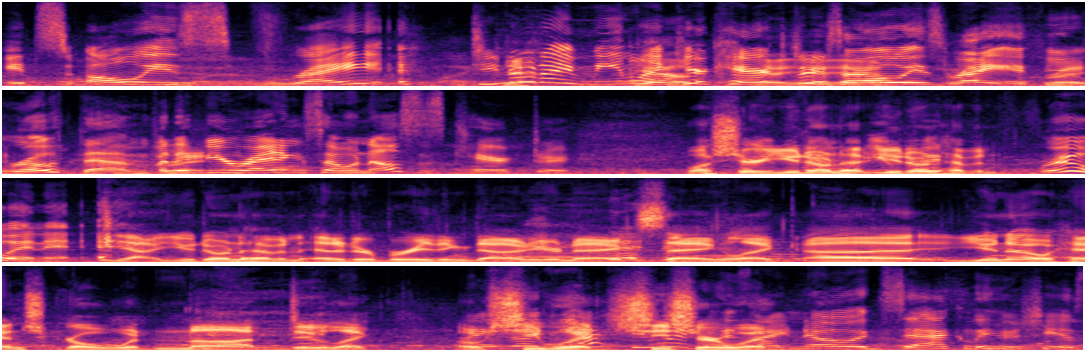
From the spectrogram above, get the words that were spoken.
it's always right. Do you know what I mean? Like Yeah, your yeah, yeah, characters yeah. are always right if you wrote them, but Right. if you're writing someone else's character, Well, sure, you don't have you, don't have an ruin it. yeah, you don't have an editor breathing down your neck saying like, uh, you know, Hench Girl would not do like, oh, Right, she like, would, yeah, she, sure would. I know exactly who she is.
